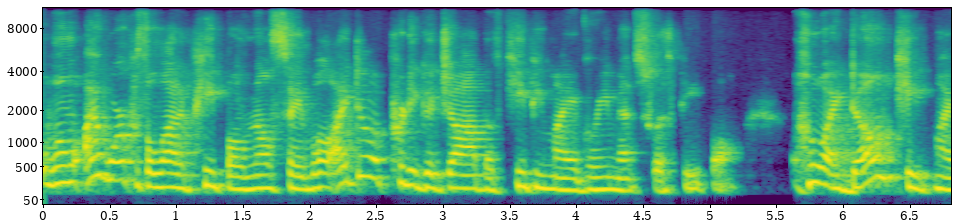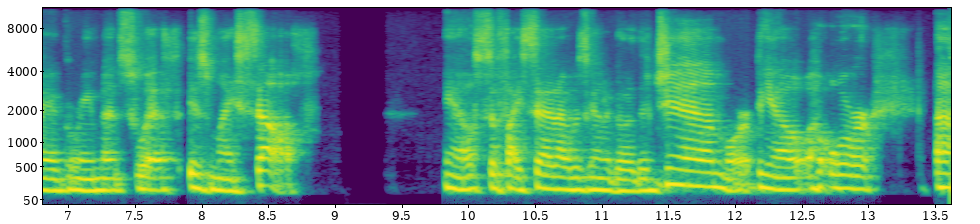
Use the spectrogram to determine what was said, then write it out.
well, I work with a lot of people and they'll say, Well, I do a pretty good job of keeping my agreements with people. Who I don't keep my agreements with is myself. You know, so if I said I was going to go to the gym or, you know, or uh,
